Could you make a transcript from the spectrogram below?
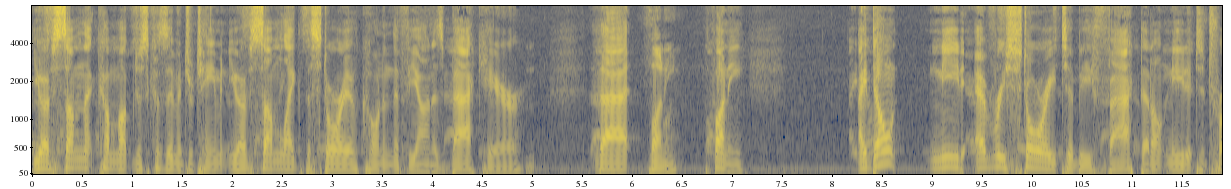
You have some that come up just because of entertainment. You have some like the story of Conan the Fianna's back hair that Funny. funny. I don't need every story to be fact. I don't need it to. Tr-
